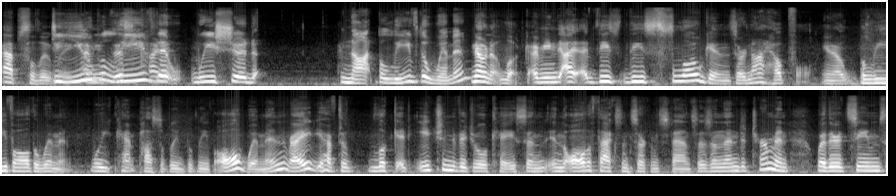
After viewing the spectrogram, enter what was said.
absolutely. do you I mean, believe that of, we should not believe the women? No, no. Look, I mean, I, these these slogans are not helpful. You know, believe all the women. Well, you can't possibly believe all women, right? You have to look at each individual case and in all the facts and circumstances, and then determine whether it seems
